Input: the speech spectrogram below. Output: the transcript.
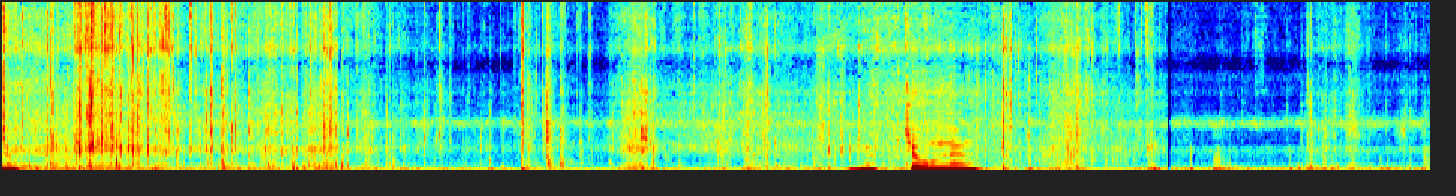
ครับแบบจุ่มหนึ่ง ก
